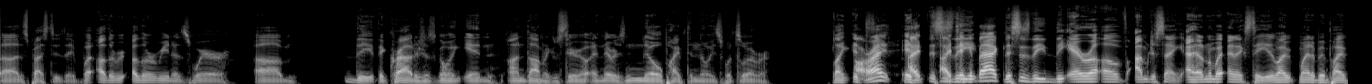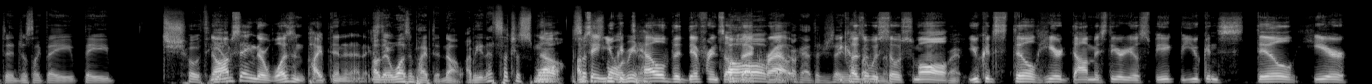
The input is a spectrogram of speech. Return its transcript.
uh, this past Tuesday, but other other arenas where um the the crowd is just going in on Dominic Mysterio, and there is no piped in noise whatsoever. Like, it's, All right, it- I, this I is take the- it back. This is the the era of I'm just saying. I don't know about NXT. It might might have been piped in, just like they they show. No, I'm saying there wasn't piped in an NXT. oh, there wasn't piped in. No, I mean that's such a small. No, I'm saying you could arena. tell the difference of Oh, that crowd. Okay, were because it was so small, Right. you could still hear Dom Mysterio speak, but you can still hear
